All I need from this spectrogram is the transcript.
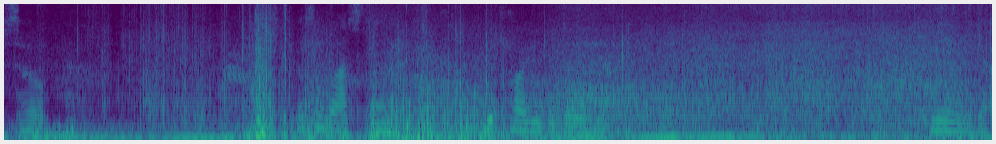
So, this will last them part of the day here. Here we go.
